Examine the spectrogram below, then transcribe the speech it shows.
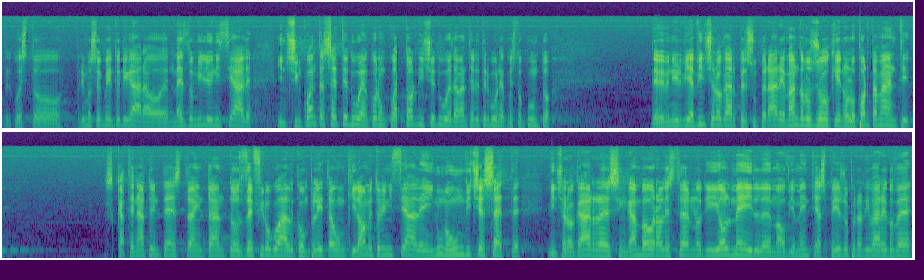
per questo primo segmento di gara, il mezzo miglio iniziale in 57-2, ancora un 14-2 davanti alle tribune, a questo punto Deve venire via Vince Rogar per superare Vandalo Joe che non lo porta avanti. Scatenato in testa, intanto Zefiro Gual completa un chilometro iniziale in 1.11.7. Vince Rogar si ingamba ora all'esterno di All Mail, ma ovviamente ha speso per arrivare dov'è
